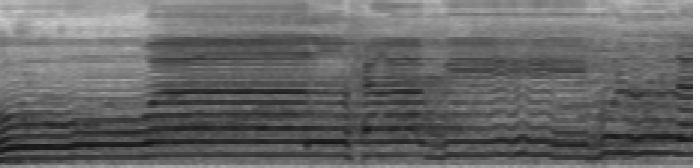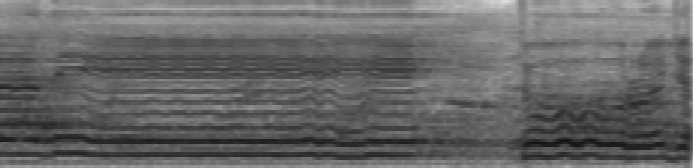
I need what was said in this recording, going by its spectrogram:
هو الحبيب الذي ترجى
